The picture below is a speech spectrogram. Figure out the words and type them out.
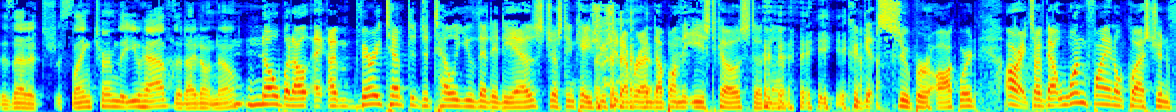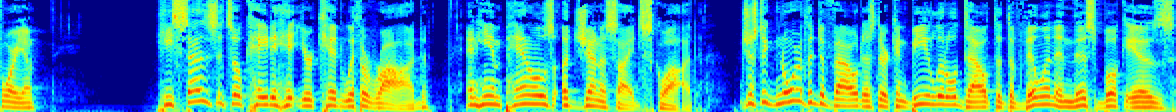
Is that a tr- slang term that you have that I don't know? No, but I'll, I, I'm very tempted to tell you that it is, just in case you should ever end up on the East Coast and uh, could get super awkward. All right, so I've got one final question for you. He says it's okay to hit your kid with a rod, and he impanels a genocide squad. Just ignore the devout, as there can be little doubt that the villain in this book is.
